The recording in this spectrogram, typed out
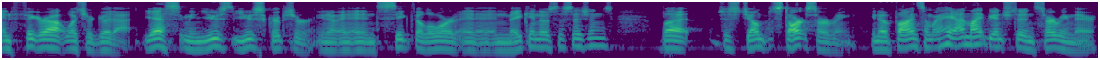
and figure out what you're good at. Yes, I mean use use scripture, you know, and, and seek the Lord and, and making those decisions, but just jump, start serving. You know, find somewhere. Hey, I might be interested in serving there,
